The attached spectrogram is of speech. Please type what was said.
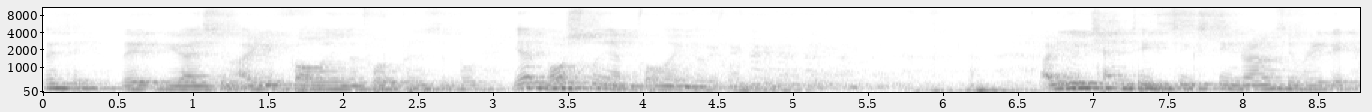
they, think, they, you ask them, are you following the Four Principles? Yeah, mostly I'm following the Four Principles. Are you chanting 16 rounds every day?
